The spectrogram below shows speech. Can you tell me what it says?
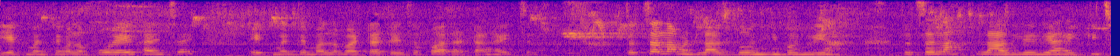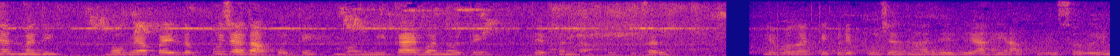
एक म्हणते मला पोहे खायचं आहे एक म्हणते मला बटाट्याचा पराठा खायचा आहे तर चला म्हटलं आज दोन्ही बनवूया. तर चला लागलेली आहे किचनमध्ये बघूया पहिलं पूजा दाखवते. मग मी काय बनवते? ते पण दाखवते. चला. हे बघा तिकडे पूजा झालेली आहे आपली सगळी.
